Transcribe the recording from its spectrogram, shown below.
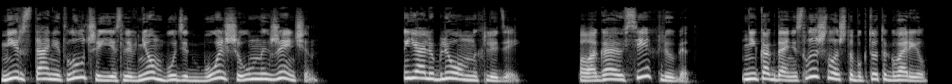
Мир станет лучше, если в нем будет больше умных женщин. Я люблю умных людей. Полагаю, все их любят. Никогда не слышала, чтобы кто-то говорил,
